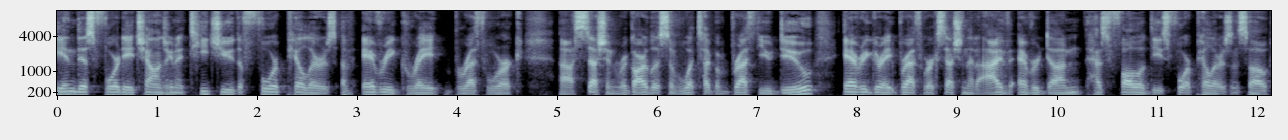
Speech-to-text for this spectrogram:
in this four day challenge, I'm going to teach you the four pillars of every great breath work uh, session, regardless of what type of breath you do. Every great breath work session that I've ever done has followed these four pillars. And so,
